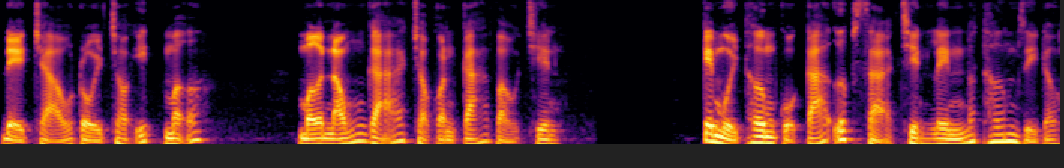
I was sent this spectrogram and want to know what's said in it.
để chảo rồi cho ít mỡ, Mỡ nóng gã cho con cá vào chiên. Cái mùi thơm của cá ướp xả chiên lên nó thơm gì đâu.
